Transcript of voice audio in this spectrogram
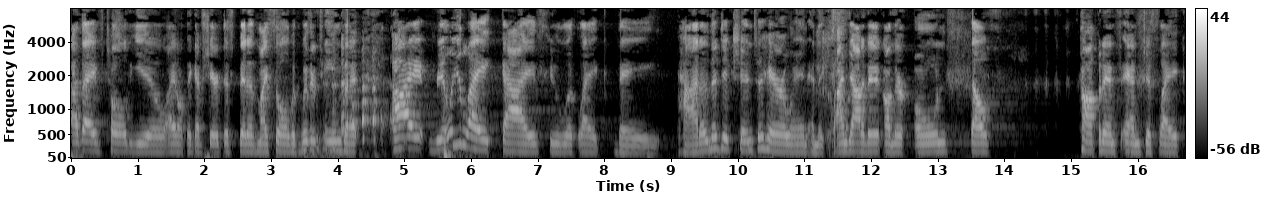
As I've told you, I don't think I've shared this bit of my soul with Wizard Team, but I really like guys who look like they had an addiction to heroin and they climbed out of it on their own self confidence and just like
